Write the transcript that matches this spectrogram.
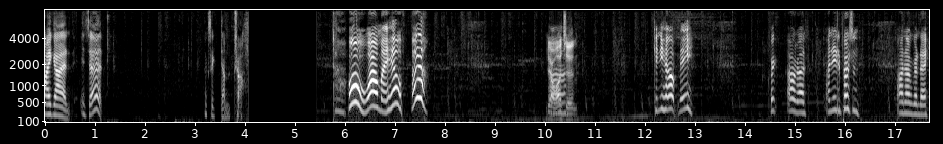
I got. Is that? Looks like Donald Trump. Oh wow, my health! Ah! Yeah, Uh. watch it. Can you help me? Quick! Oh god, I need a potion. Oh no, I'm gonna die.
